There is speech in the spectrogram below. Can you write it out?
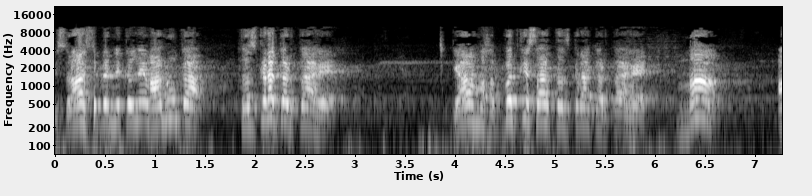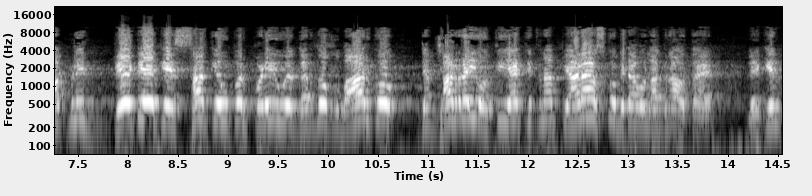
इस रास्ते पर निकलने वालों का तज़किरा करता है क्या मोहब्बत के साथ तस्करा करता है माँ अपने बेटे के सर के ऊपर पड़े हुए गर्दो गुबार को जब झाड़ रही होती है कितना प्यारा उसको बेटा वो लग रहा होता है लेकिन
